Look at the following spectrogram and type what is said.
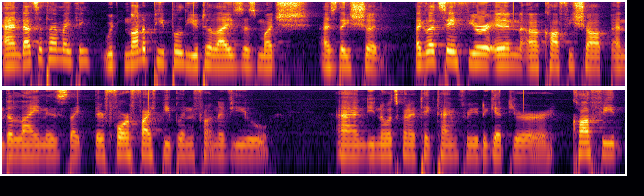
And that's a time I think not a people utilize as much as they should. Like let's say if you're in a coffee shop and the line is like there are four or five people in front of you and you know it's going to take time for you to get your coffee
